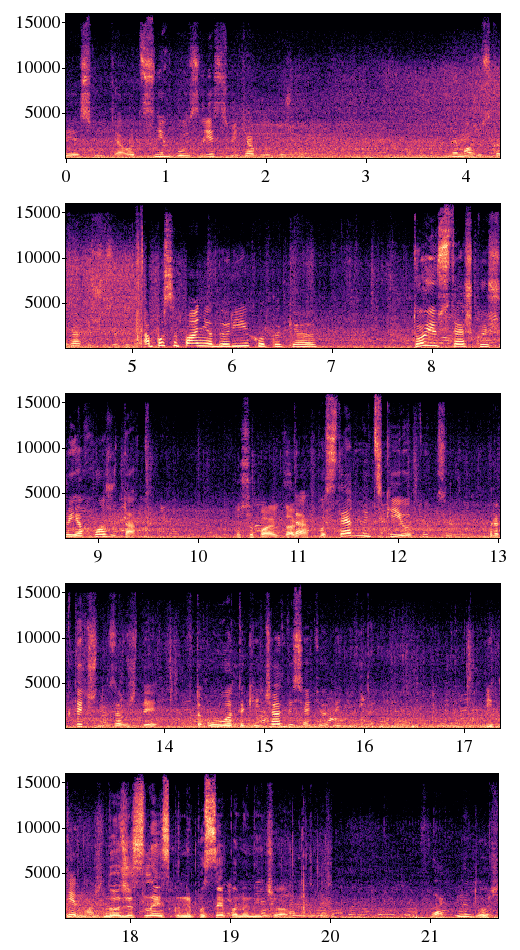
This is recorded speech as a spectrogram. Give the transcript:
є сміття. От сніг був зліз, сміття було дуже багато. Не можу сказати, що задоволена. А посипання доріг, отаке. Тою стежкою, що я ходжу, так. Посипають, так? Так, по Стебницькій, отут е, практично завжди. У такий час, 10 годині вже йти можна. Дуже слизько, не посипано нічого. Так, не дуже.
